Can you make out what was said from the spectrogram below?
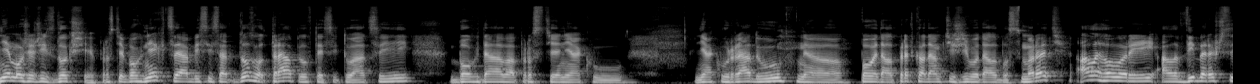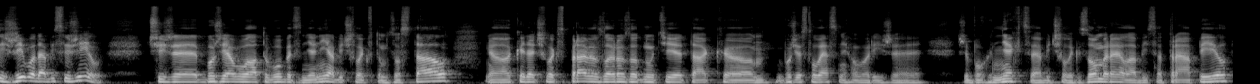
Nemôžeš ísť dlhšie. Proste Boh nechce, aby si sa dlho trápil v tej situácii. Boh dáva proste nejakú nejakú radu, e, povedal, predkladám ti život alebo smrť, ale hovorí, ale vybereš si život, aby si žil. Čiže Božia vôľa to vôbec není, aby človek v tom zostal. E, keď aj človek spravil zlé rozhodnutie, tak e, Božie slovo jasne hovorí, že, že Boh nechce, aby človek zomrel, aby sa trápil,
